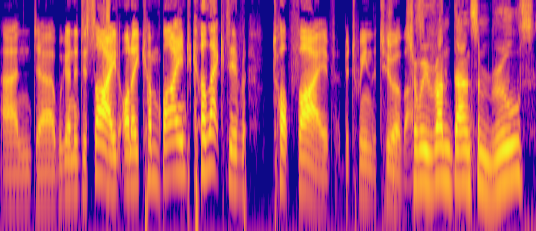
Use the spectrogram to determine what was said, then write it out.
and uh, we're going to decide on a combined collective top five between the two of us. Shall we run down some rules?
